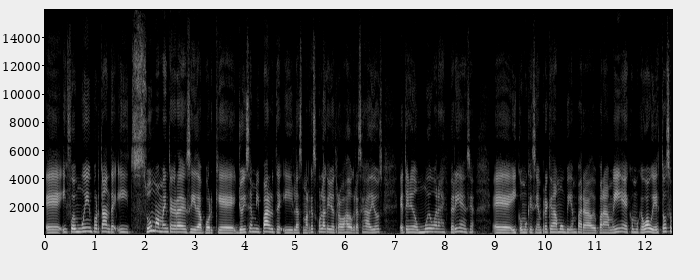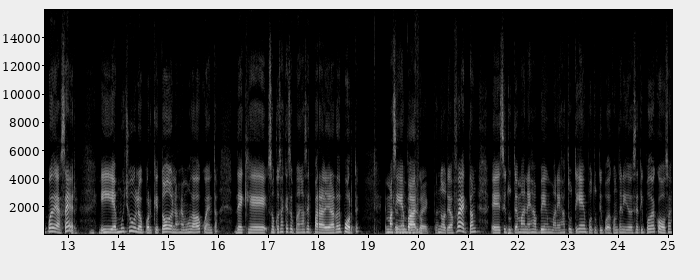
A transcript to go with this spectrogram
Eh, y fue muy importante y sumamente agradecida porque yo hice mi parte y las marcas con las que yo he trabajado, gracias a Dios, he tenido muy buenas experiencias eh, y como que siempre quedamos bien parados. Y para mí es como que, wow, y esto se puede hacer. Y es muy chulo porque todos nos hemos dado cuenta de que son cosas que se pueden hacer paralelas al deporte. Más sin no embargo, no te afectan. Eh, si tú te manejas bien, manejas tu tiempo, tu tipo de contenido, ese tipo de cosas,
